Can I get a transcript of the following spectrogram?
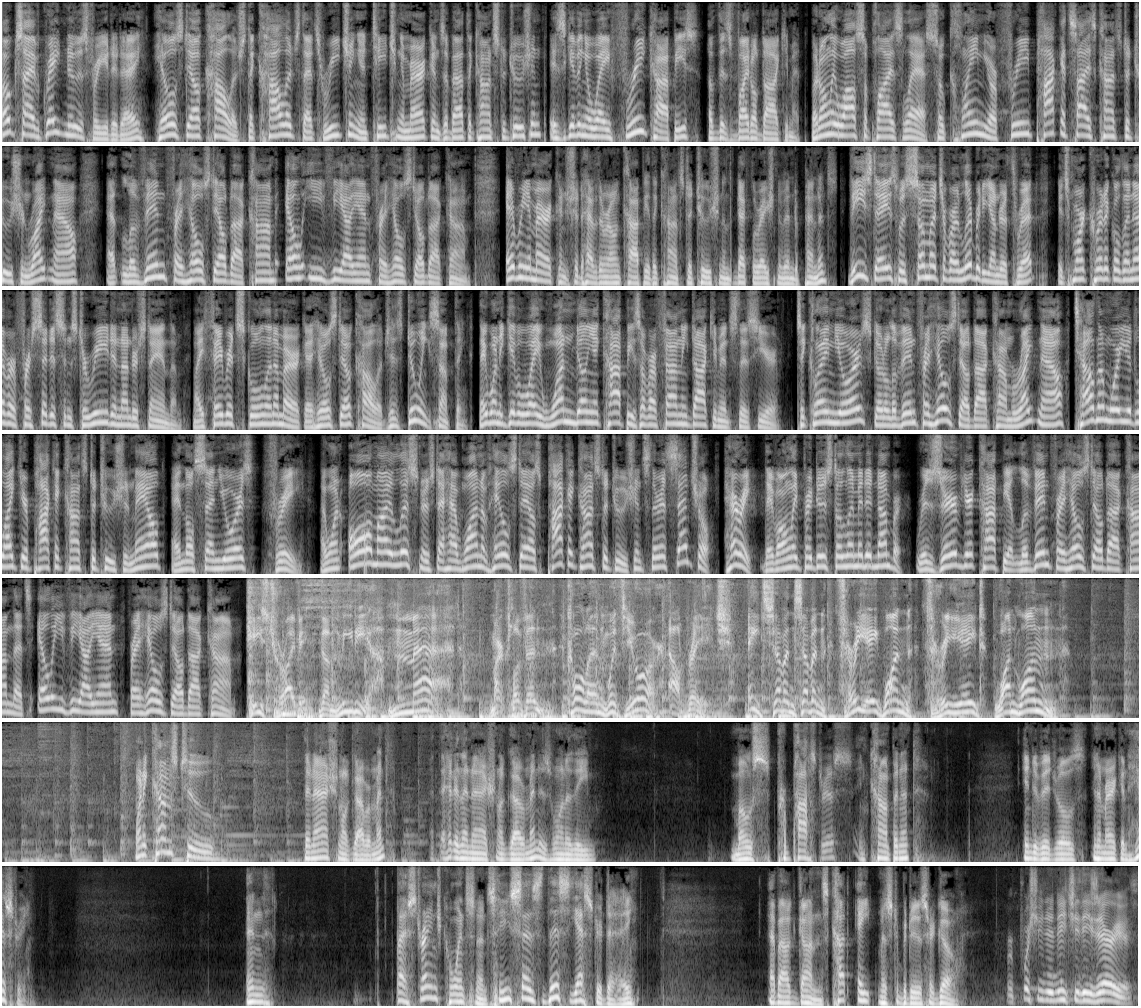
Folks, I have great news for you today. Hillsdale College, the college that's reaching and teaching Americans about the Constitution, is giving away free copies of this vital document, but only while supplies last. So claim your free pocket sized Constitution right now at levinforhillsdale.com, L E V I N for Hillsdale.com. Every American should have their own copy of the Constitution and the Declaration of Independence. These days, with so much of our liberty under threat, it's more critical than ever for citizens to read and understand them. My favorite school in America, Hillsdale College, is doing something. They want to give away 1 million copies of our founding documents this year. To claim yours, go to levinforhillsdale.com right now. Tell them where you'd like your pocket constitution mailed, and they'll send yours free. I want all my listeners to have one of Hillsdale's pocket constitutions. They're essential. Hurry, they've only produced a limited number. Reserve your copy at levinforhillsdale.com. That's L E V I N for Hillsdale.com. He's driving the media mad. Mark Levin, call in with your outrage. 877 381 3811. When it comes to the national government, at the head of the national government is one of the most preposterous, incompetent individuals in American history. And by a strange coincidence, he says this yesterday about guns. Cut eight, Mr. Producer, go. We're pushing in each of these areas,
